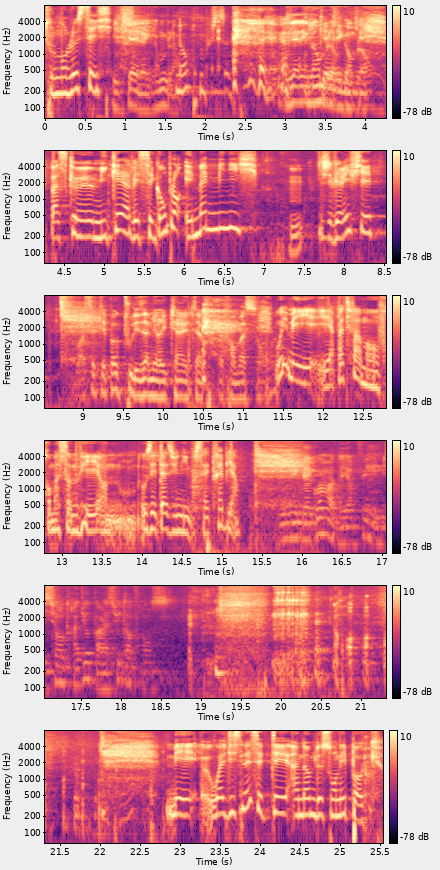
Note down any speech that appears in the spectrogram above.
Tout le monde le sait. Mickey a les gants blancs. Non, Il a les gants Mickey a blancs. les gants blancs. Parce que Mickey avait ses gants blancs, et même Minnie. Hmm. J'ai vérifié. Bon, à cette époque, tous les Américains étaient à peu près francs-maçons. Oui, mais il n'y a pas de femmes en franc-maçonnerie en- aux États-Unis, vous savez très bien. Denis Grégoire a d'ailleurs fait une émission de radio par la suite en France. Mais euh, Walt Disney, c'était un homme de son époque,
